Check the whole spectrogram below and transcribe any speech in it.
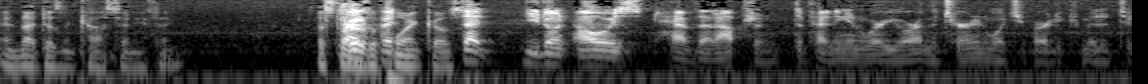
and that doesn't cost anything. As far as the point goes, That you don't always have that option, depending on where you are in the turn and what you've already committed to.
